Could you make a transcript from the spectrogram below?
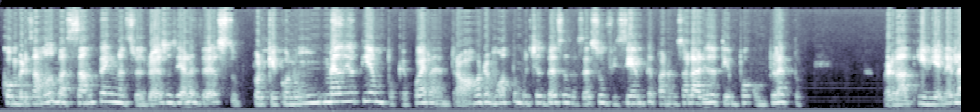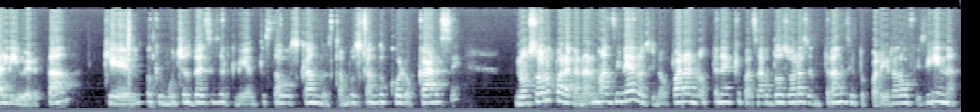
conversamos bastante en nuestras redes sociales de esto, porque con un medio tiempo que fuera en trabajo remoto muchas veces es suficiente para un salario de tiempo completo, ¿verdad? Y viene la libertad que es lo que muchas veces el cliente está buscando. Están buscando colocarse no solo para ganar más dinero, sino para no tener que pasar dos horas en tránsito para ir a la oficina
